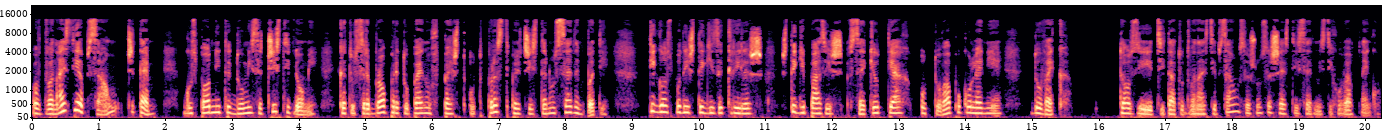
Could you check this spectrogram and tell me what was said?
в 12-я псалм четем Господните думи са чисти думи, като сребро претопено в пещ от пръст, пречистено седем пъти. Ти, Господи, ще ги закриляш, ще ги пазиш всеки от тях, от това поколение до века. Този цитат от 12 псалм всъщност са 6 и 7 стихове от него.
